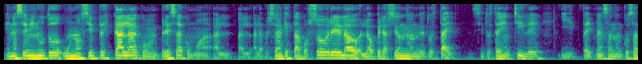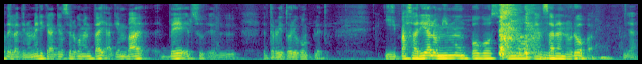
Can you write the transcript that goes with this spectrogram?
en ese minuto uno siempre escala como empresa como a, al- a la persona que está por sobre la, la operación de donde tú estás. Si tú estás en Chile y estáis pensando en cosas de Latinoamérica, ¿a quién se lo comentáis? ¿A quién va, ve el, el- el territorio completo? Y pasaría lo mismo un poco si uno pensara en Europa. ¿ya?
